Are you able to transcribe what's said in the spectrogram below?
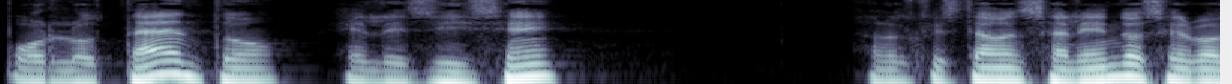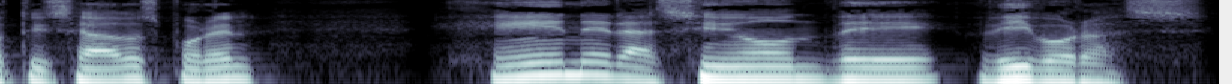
Por lo tanto, Él les dice a los que estaban saliendo a ser bautizados por Él, generación de víboras.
